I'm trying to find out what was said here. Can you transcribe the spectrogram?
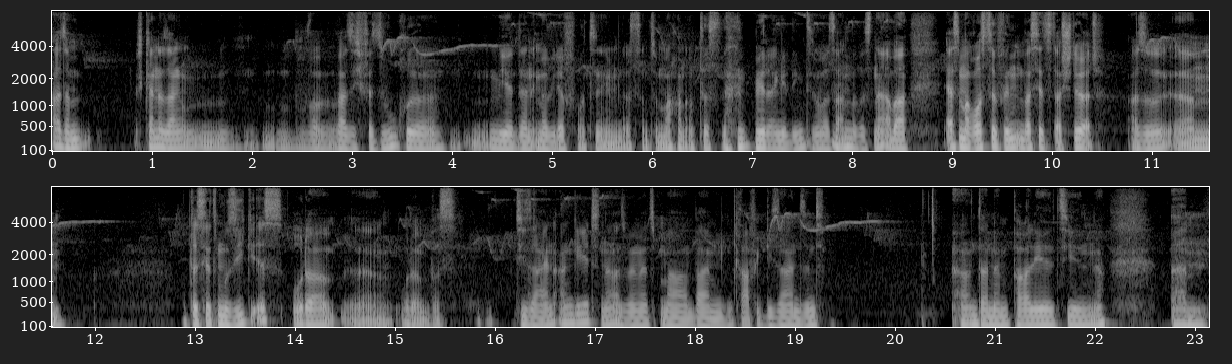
Also ich kann nur sagen, was ich versuche, mir dann immer wieder vorzunehmen, das dann zu machen. Ob das mir dann gelingt, ist was anderes. Ne? Aber erstmal rauszufinden, was jetzt da stört. Also ähm, ob das jetzt Musik ist oder, äh, oder was Design angeht. Ne? Also wenn wir jetzt mal beim Grafikdesign sind äh, und dann im Parallel zielen. Ne? Ähm,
